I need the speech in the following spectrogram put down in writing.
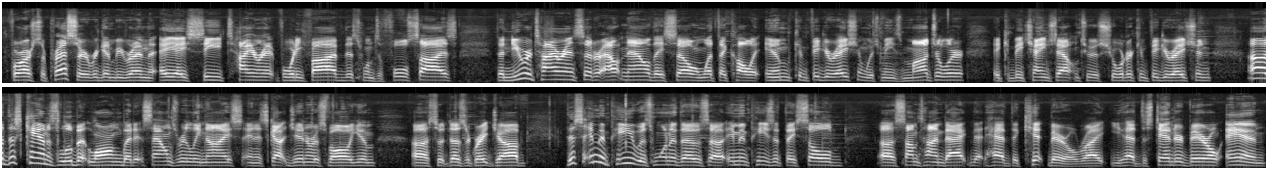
For our suppressor, we're gonna be running the AAC Ti-Rant 45. This one's a full size. The newer Ti-Rants that are out now, they sell in what they call an M configuration, which means modular. It can be changed out into a shorter configuration. Uh, this can is a little bit long, but it sounds really nice and it's got generous volume, uh, so it does a great job. This M&P was one of those uh, M&Ps that they sold uh, some time back that had the kit barrel, right? You had the standard barrel and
